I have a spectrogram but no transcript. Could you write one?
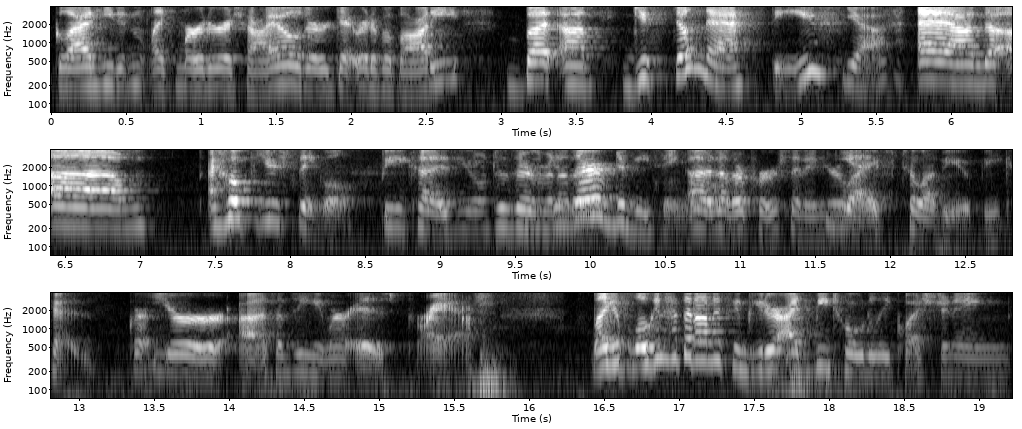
Glad he didn't like murder a child or get rid of a body, but um you're still nasty. Yeah. And um I hope you're single because you don't deserve You another deserve to be single. another person in your Yes. life to love you because Gross. your uh, sense of humor is trash. Like if Logan had that on his computer, I'd be totally questioning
